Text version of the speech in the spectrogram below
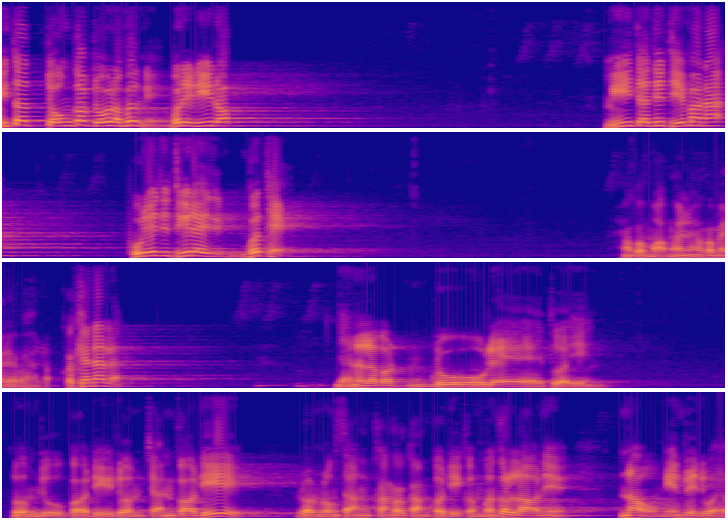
มีแต่จงกับโจมละมึงนี่บ่ได้ดีดอก มีแต่ทิฏฐิมานะผู้ใดที่ถือได้เบิดแท้เขาก็หมอบงั้นเขาก็ไม่ได้ว่าหรอกก็แค่นั้นแหละอย่างนั้นเราก็ดูแลตัวเอง ร่วมอยู่ก็ดีร่วมฉันก็ดี ร่วมลงสังขังกกรรมก็ดีก็เหมือนกับเรานี่ เน่าเหม็นไปด้วย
